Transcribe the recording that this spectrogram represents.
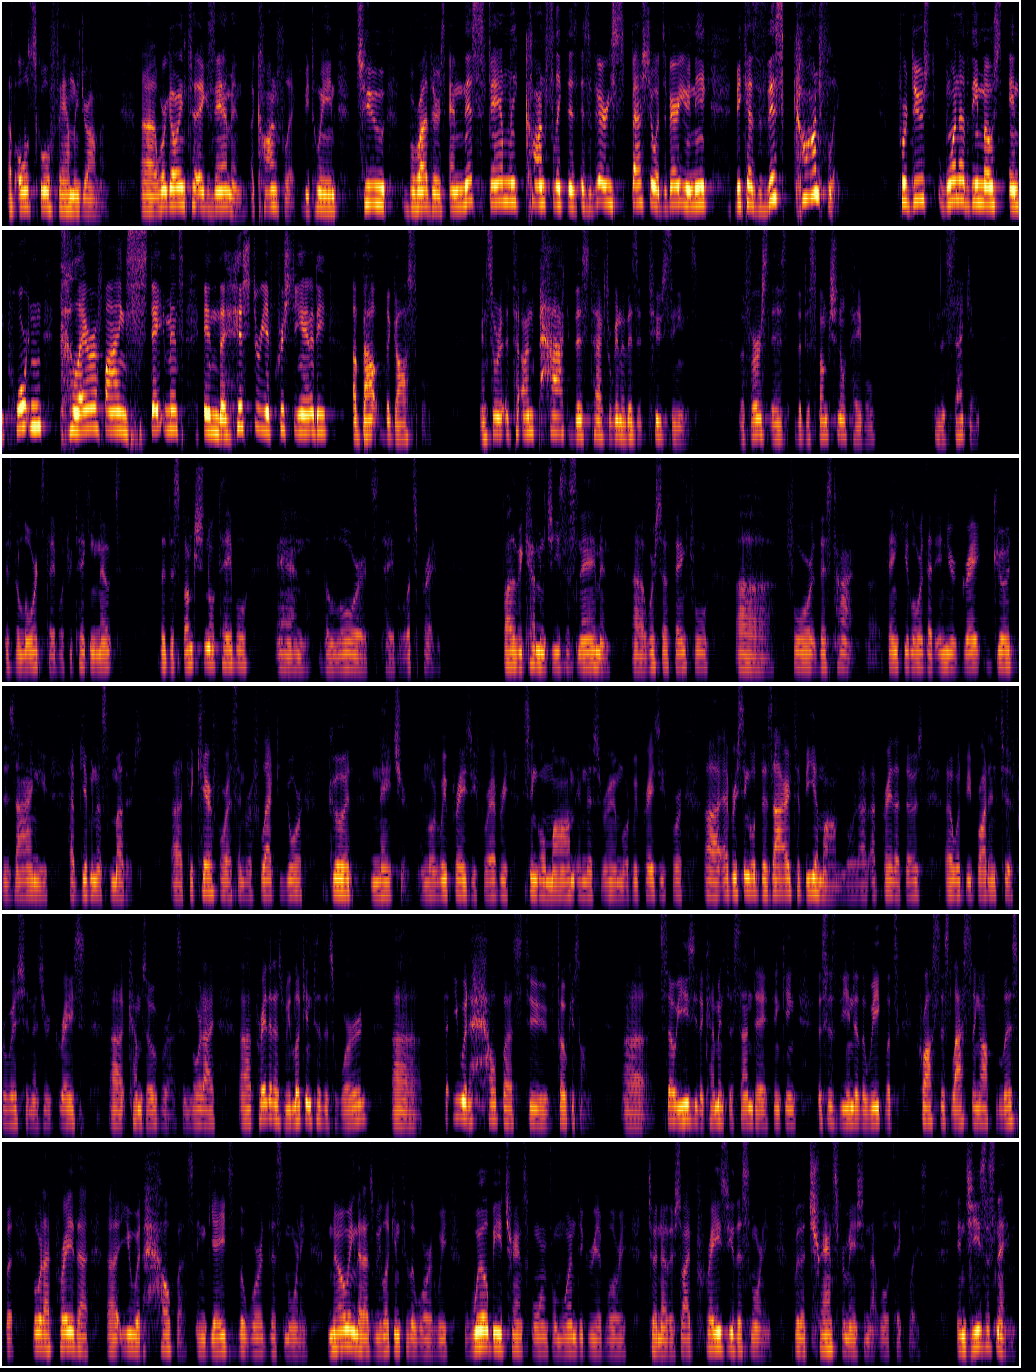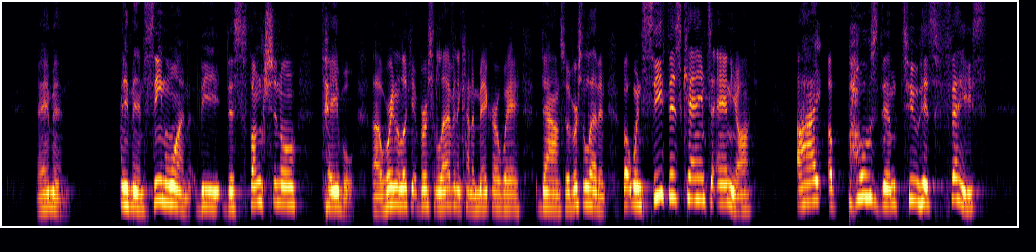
of old school family drama. Uh, we're going to examine a conflict between two brothers. And this family conflict is, is very special. It's very unique because this conflict produced one of the most important clarifying statements in the history of Christianity about the gospel. And so, to unpack this text, we're going to visit two scenes. The first is the dysfunctional table, and the second is the Lord's table. If you're taking notes, the dysfunctional table and the Lord's table. Let's pray. Father, we come in Jesus' name, and uh, we're so thankful uh, for this time. Uh, thank you, Lord, that in your great good design, you have given us mothers uh, to care for us and reflect your good nature. And Lord, we praise you for every single mom in this room. Lord, we praise you for uh, every single desire to be a mom. Lord, I, I pray that those uh, would be brought into fruition as your grace uh, comes over us. And Lord, I uh, pray that as we look into this word, uh, that you would help us to focus on it. Uh, so easy to come into Sunday thinking this is the end of the week. Let's cross this last thing off the list. But Lord, I pray that uh, you would help us engage the word this morning, knowing that as we look into the word, we will be transformed from one degree of glory to another. So I praise you this morning for the transformation that will take place. In Jesus' name, amen. Amen. Scene one, the dysfunctional table. Uh, we're going to look at verse 11 and kind of make our way down. So, verse 11. But when Cephas came to Antioch, I opposed him to his face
